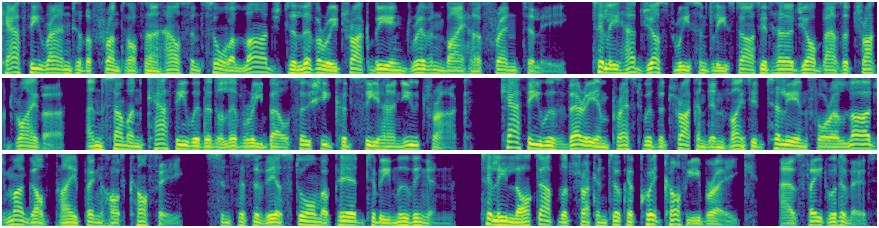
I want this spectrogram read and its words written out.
Kathy ran to the front of her house and saw a large delivery truck being driven by her friend Tilly. Tilly had just recently started her job as a truck driver and summoned Kathy with a delivery bell so she could see her new truck. Kathy was very impressed with the truck and invited Tilly in for a large mug of piping hot coffee. Since a severe storm appeared to be moving in, Tilly locked up the truck and took a quick coffee break. As fate would have it,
